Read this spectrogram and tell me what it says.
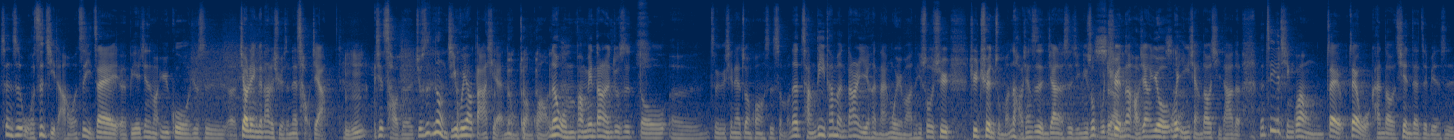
甚至我自己啦，我自己在呃别的健身房遇过，就是呃教练跟他的学生在吵架，嗯哼，而且吵的就是那种几乎要打起来那种状况。那我们旁边当然就是都呃这个现在状况是什么？那场地他们当然也很难为嘛。你说去去劝阻嘛，那好像是人家的事情。你说不劝，那好像又会影响到其他的。那这些情况在在我看到现在这边是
